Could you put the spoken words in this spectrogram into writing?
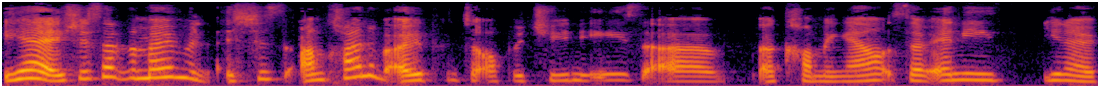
yeah it's just at the moment it's just i'm kind of open to opportunities that are, are coming out. So any you know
